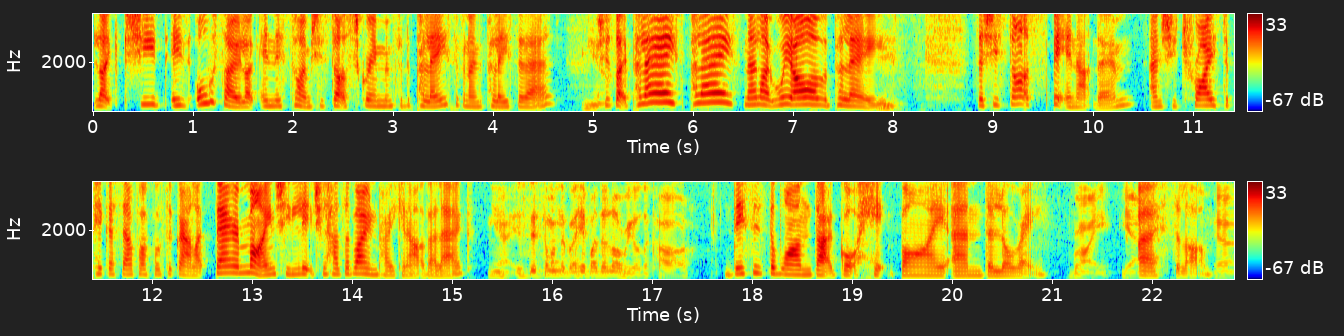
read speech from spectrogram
like she is also like in this time she starts screaming for the police, even though the police are there. Yeah. She's like, "Police, police!" And they're like, "We are the police." So she starts spitting at them and she tries to pick herself up off the ground. Like, bear in mind, she literally has a bone poking out of her leg. Yeah. Is this the one that got hit by the lorry or the car? This is the one that got hit by um, the lorry, Right. Yeah. Ursula. yeah.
